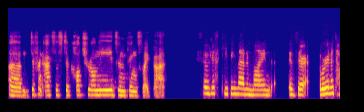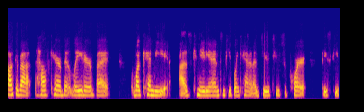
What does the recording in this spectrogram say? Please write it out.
um, different access to cultural needs, and things like that. So, just keeping that in mind, is there, we're going to talk about healthcare a bit later, but what can we as Canadians and people in Canada do to support these people?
